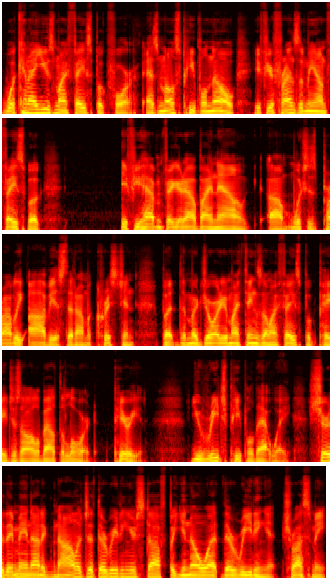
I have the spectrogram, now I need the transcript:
what can I use my Facebook for? As most people know, if you're friends with me on Facebook, if you haven't figured out by now, um, which is probably obvious that I'm a Christian, but the majority of my things on my Facebook page is all about the Lord, period. You reach people that way. Sure, they may not acknowledge that they're reading your stuff, but you know what? They're reading it. Trust me.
